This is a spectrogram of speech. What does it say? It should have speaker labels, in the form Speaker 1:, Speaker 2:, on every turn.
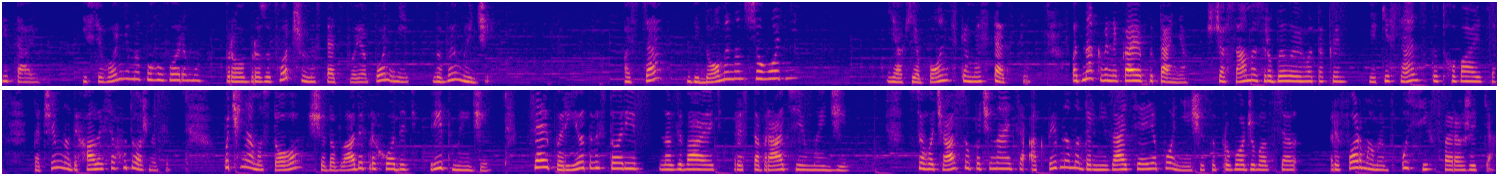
Speaker 1: Вітаю! І сьогодні ми поговоримо про образотворче мистецтво Японії Новий Мейджі. Ось це відоме нам сьогодні як японське мистецтво. Однак виникає питання, що саме зробило його таким, які сенси тут ховаються та чим надихалися художники. Почнемо з того, що до влади приходить рід Мейджі. Цей період в історії називають реставрацією Мейджі. З цього часу починається активна модернізація Японії, що супроводжувалася реформами в усіх сферах життя.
